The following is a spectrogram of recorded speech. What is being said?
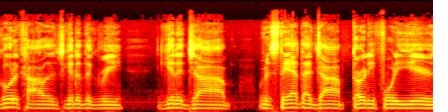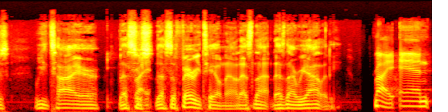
go to college, get a degree, get a job, stay at that job 30, 40 years retire. That's right. that's a fairy tale now. That's not that's not reality. Right, and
